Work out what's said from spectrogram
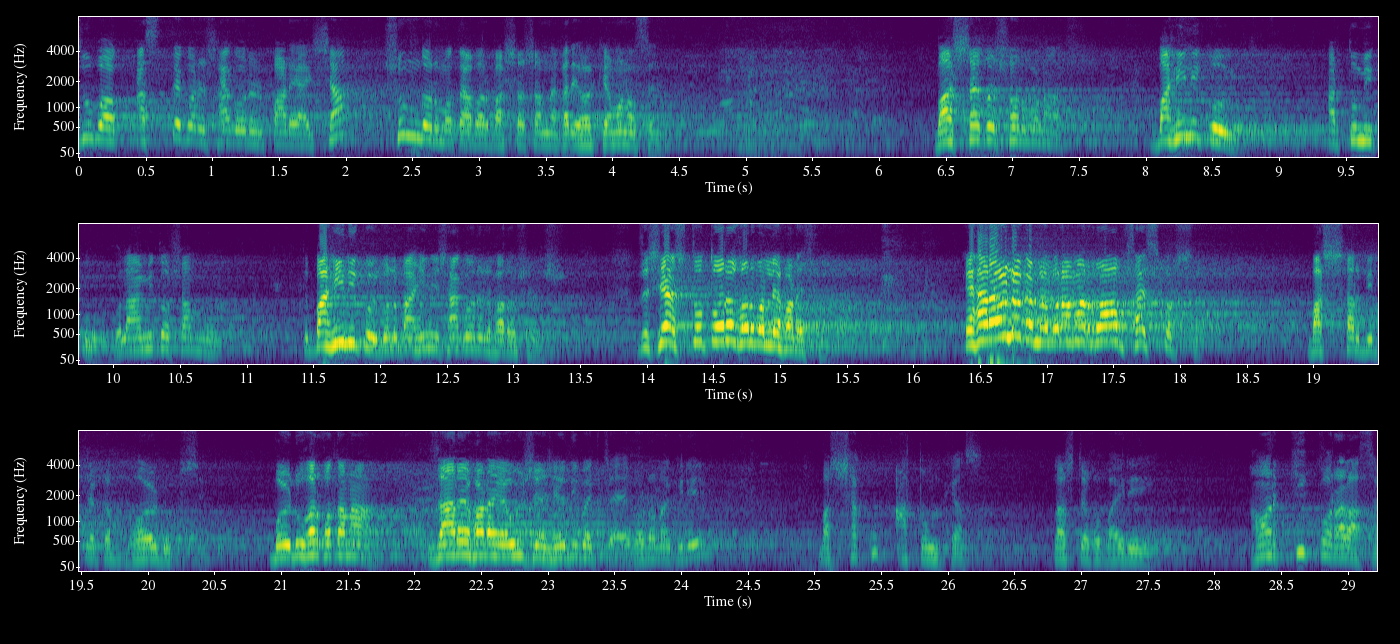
যুবক আস্তে করে সাগরের পাড়ে আইসা সুন্দর মতো আবার বাসার সামনে খালি হয় কেমন আছেন? বাদশাহ কই, সর্বনাশ। বাহিনী কই? আর তুমি কই? বলে, আমি তোর সামনে। তো বাহিনী কই? বলে, বাহিনী সাগরের ভারো শেষ। যে শেষ, তো তোরে ঘর বললে হারাইছিল এ হারাইলো কেন বলে, আমার রব সাইজ করছে। বাদশার ভিতরে একটা ভয় ঢুকছে। ভয় ঢুকার কথা না, যারে ওই শেষ হেদি বাচ্চা ঘটনা কিরে বাদশা খুব আতঙ্কে আছে। লাস্টে বাইরে আমার কি করার আছে?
